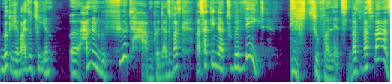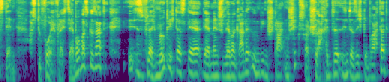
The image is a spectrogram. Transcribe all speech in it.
möglicherweise zu ihrem äh, Handeln geführt haben könnte. Also was, was hat ihn dazu bewegt, dich zu verletzen? Was, was war es denn? Hast du vorher vielleicht selber was gesagt? Ist es vielleicht möglich, dass der, der Mensch selber gerade irgendwie einen starken Schicksalsschlag hinter, hinter sich gebracht hat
